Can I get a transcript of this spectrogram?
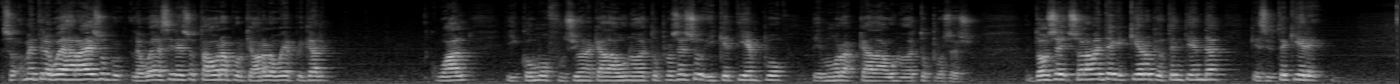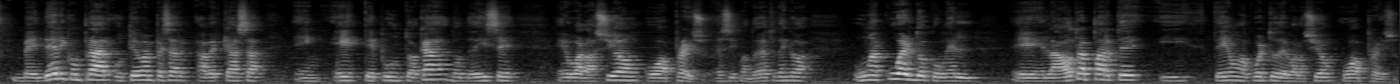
solamente le voy a dejar a eso, le voy a decir eso hasta ahora porque ahora le voy a explicar cuál y cómo funciona cada uno de estos procesos y qué tiempo demora cada uno de estos procesos. Entonces, solamente que quiero que usted entienda que si usted quiere vender y comprar, usted va a empezar a ver casa en este punto acá, donde dice evaluación o appraisal. Es decir, cuando ya usted tenga un acuerdo con el, eh, la otra parte y tenga un acuerdo de evaluación o appraisal.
